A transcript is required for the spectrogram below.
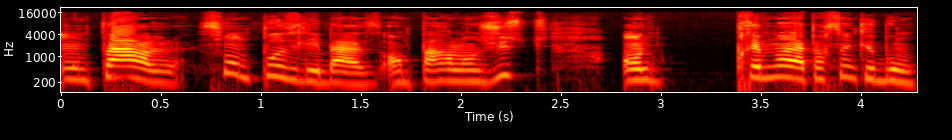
on parle, si on pose les bases en parlant juste, en prévenant la personne que bon,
